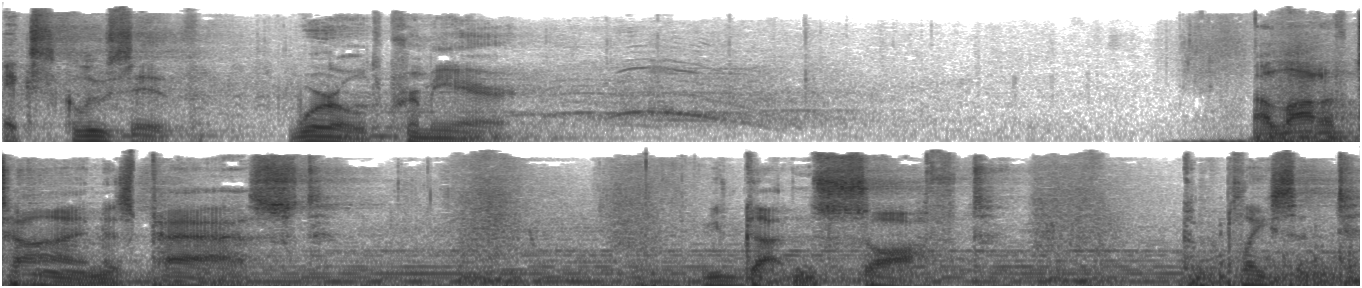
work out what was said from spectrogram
Exclusive world premiere. A lot of time has passed. You've gotten soft, complacent.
